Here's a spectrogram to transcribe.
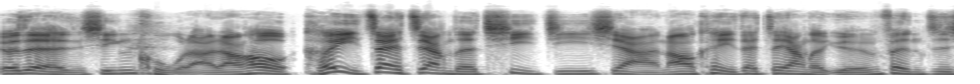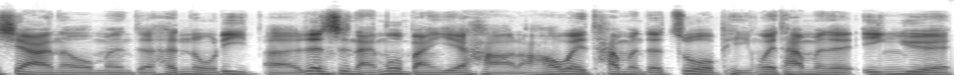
就是很辛苦啦。然后可以在这样的契机下，然后可以在这样的缘分之下呢，我们的很努力呃认识乃木坂也好，然后为他们的作品，为他们的音乐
